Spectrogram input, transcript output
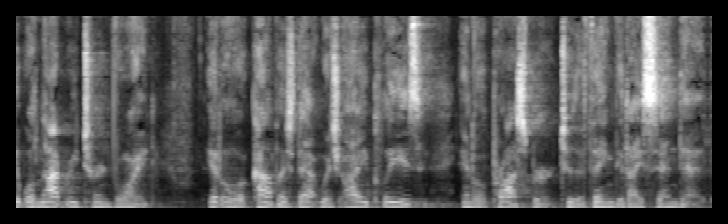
It will not return void. It will accomplish that which I please, and it will prosper to the thing that I send it.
